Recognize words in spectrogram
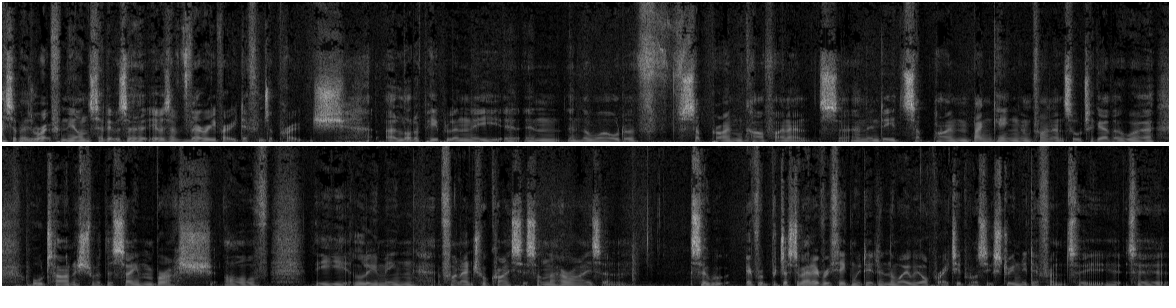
I suppose right from the onset, it was a it was a very very different approach. A lot of people in the in in the world of subprime car finance and indeed subprime banking and finance altogether were all tarnished with the same brush of the looming financial crisis on the horizon so every, just about everything we did and the way we operated was extremely different to to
